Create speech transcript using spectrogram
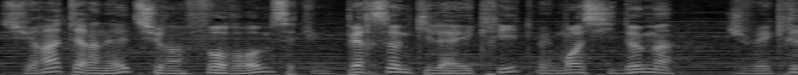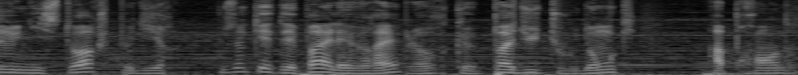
sur internet, sur un forum, c'est une personne qui l'a écrite, mais moi si demain je vais écrire une histoire, je peux dire, vous inquiétez pas, elle est vraie, alors que pas du tout. Donc à prendre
